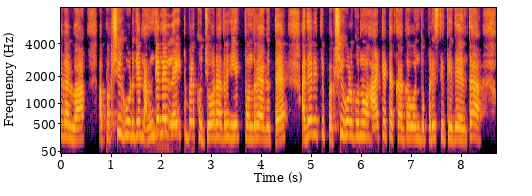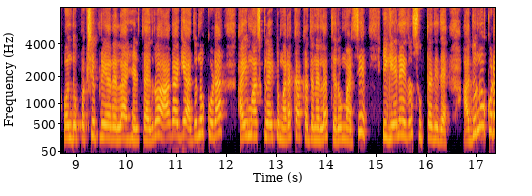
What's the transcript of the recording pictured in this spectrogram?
ಆಗಲ್ವಾ? ಆ ಪಕ್ಷಿ ಗೂಡ್ಗೆ ನಮ್ಗೆನೆ ಲೈಟ್ ಬೆಳಕು ಜೋರಾದ್ರೆ ಹೇಗ್ ತೊಂದರೆ ಆಗುತ್ತೆ? ಅದೇ ರೀತಿ ಪಕ್ಷಿಗಳಿಗೂ ಹಾರ್ಟ್ ಅಟ್ಯಾಕ್ ಆಗೋ ಒಂದು ಪರಿಸ್ಥಿತಿ ಇದೆ ಅಂತ ಒಂದು ಪಕ್ಷಿ ಪ್ರಿಯರೆಲ್ಲ ಹೇಳ್ತಾ ಇದ್ರು. ಹಾಗಾಗಿ ಅದನ್ನು ಕೂಡ ಹೈ ಮಾಸ್ಕ್ ಲೈಟ್ ಮರಕ್ಕೆ ಹಾಕೋದನ್ನೆಲ್ಲ ತೆರವು ಮಾಡಿಸಿ ಈಗ ಏನೇ ಇದ್ರು ಸುತ್ತದಿದೆ. ಅದನ್ನು ಕೂಡ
